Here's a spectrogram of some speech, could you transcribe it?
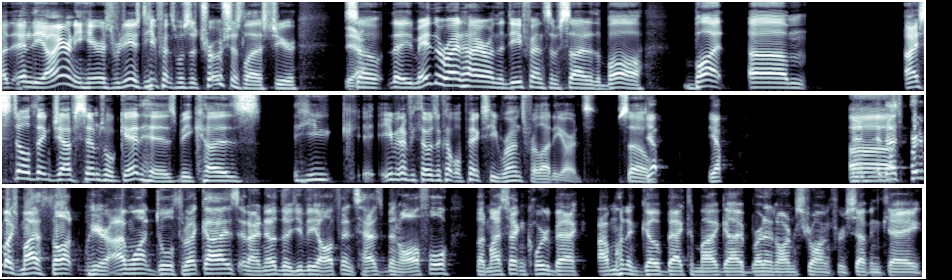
uh, and the irony here is Virginia's defense was atrocious last year. Yeah. So they made the right hire on the defensive side of the ball, but um, I still think Jeff Sims will get his because he even if he throws a couple picks, he runs for a lot of yards. So Yep. Yep. And, and uh, that's pretty much my thought here. I want dual threat guys, and I know the UV offense has been awful, but my second quarterback, I'm going to go back to my guy Brennan Armstrong for 7K.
